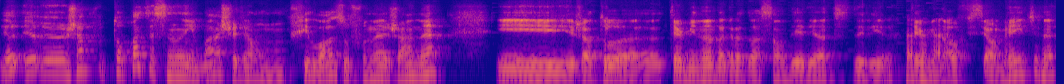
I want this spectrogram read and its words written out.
Eu, eu, já estou quase assinando embaixo, ele é um filósofo, né? Já, né? E já estou uh, terminando a graduação dele antes dele terminar oficialmente, né?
